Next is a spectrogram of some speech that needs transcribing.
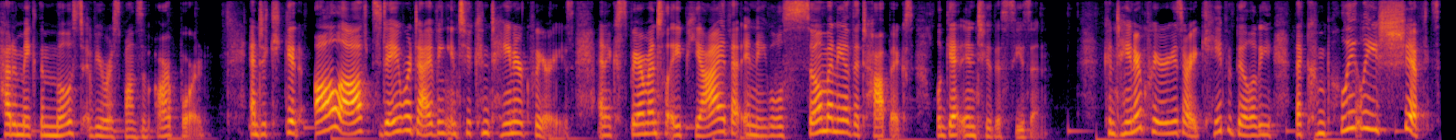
how to make the most of your responsive artboard. And to kick it all off, today we're diving into container queries, an experimental API that enables so many of the topics we'll get into this season. Container queries are a capability that completely shifts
